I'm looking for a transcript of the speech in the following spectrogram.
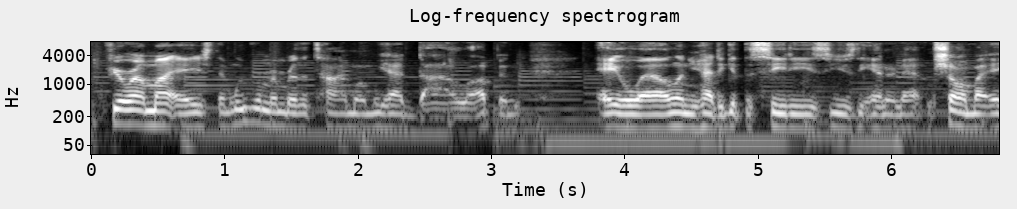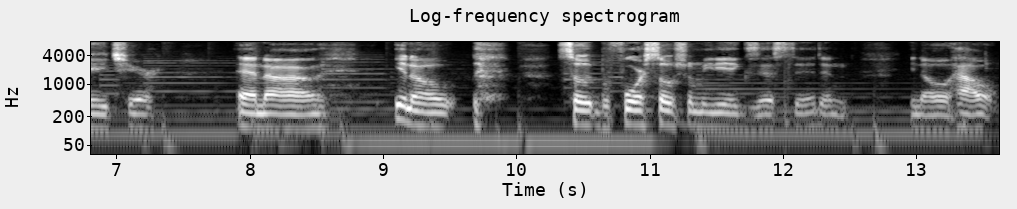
if you're around my age, then we remember the time when we had dial up and AOL and you had to get the CDs, use the internet. I'm showing my age here. And, uh, you know, so before social media existed and, you know, how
